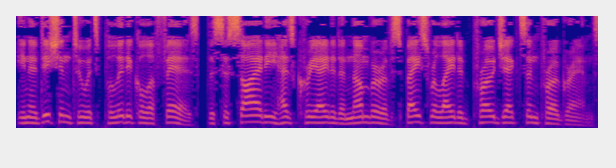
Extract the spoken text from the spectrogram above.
In addition to its political affairs, the Society has created a number of space-related projects and programs.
